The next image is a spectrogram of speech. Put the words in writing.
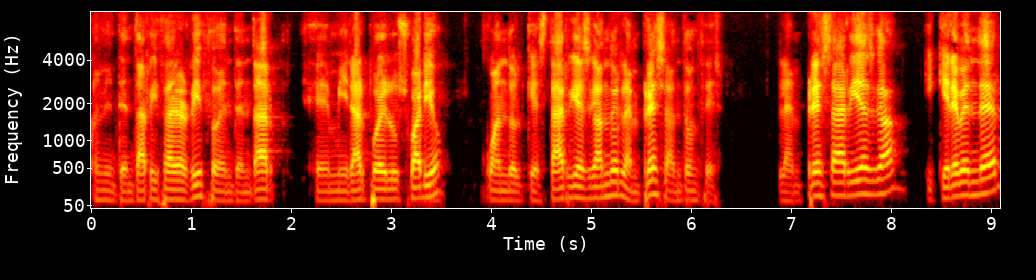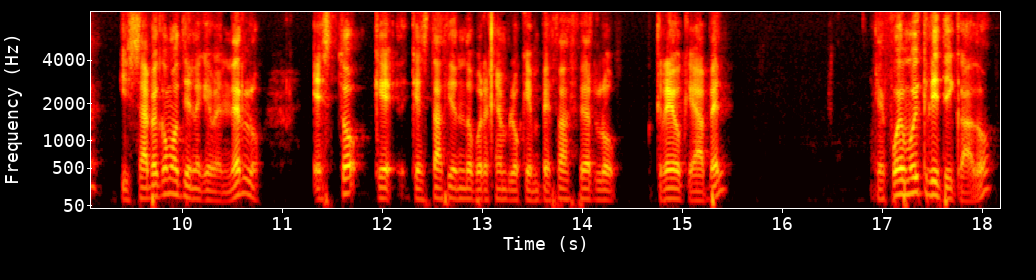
en intentar rizar el rizo, en intentar eh, mirar por el usuario cuando el que está arriesgando es la empresa. Entonces, la empresa arriesga y quiere vender y sabe cómo tiene que venderlo. Esto que, está haciendo, por ejemplo, que empezó a hacerlo, creo que Apple, que fue muy criticado.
